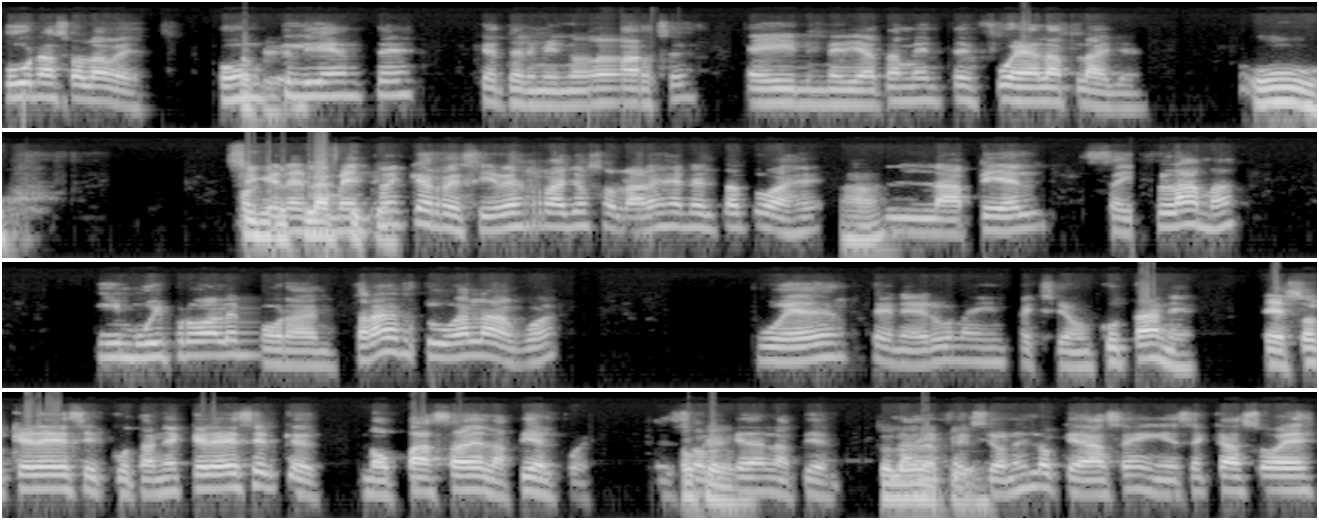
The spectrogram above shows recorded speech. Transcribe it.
una sola vez. Un cliente que terminó de darse e inmediatamente fue a la playa. Uf. Porque en el plástico. momento en que recibes rayos solares en el tatuaje, Ajá. la piel se inflama y muy probablemente por entrar tú al agua puedes tener una infección cutánea. Eso quiere decir, cutánea quiere decir que no pasa de la piel, pues. Solo queda en la piel. Las infecciones lo que hacen en ese caso es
